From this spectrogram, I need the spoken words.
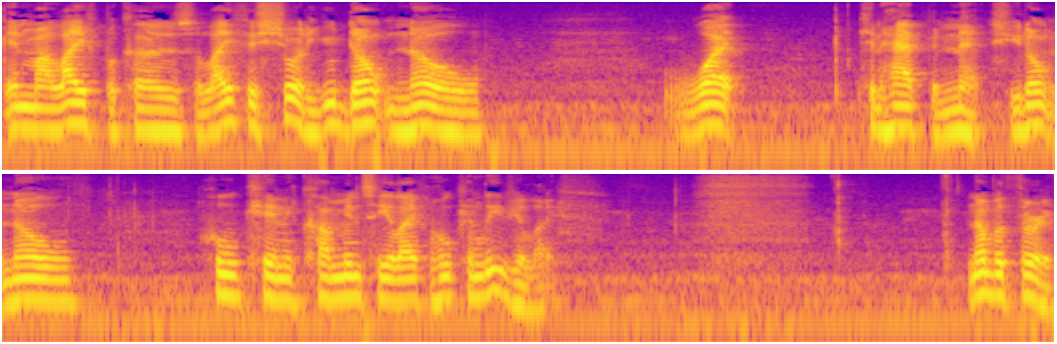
in my life because life is short. You don't know what can happen next. You don't know who can come into your life and who can leave your life. Number three,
